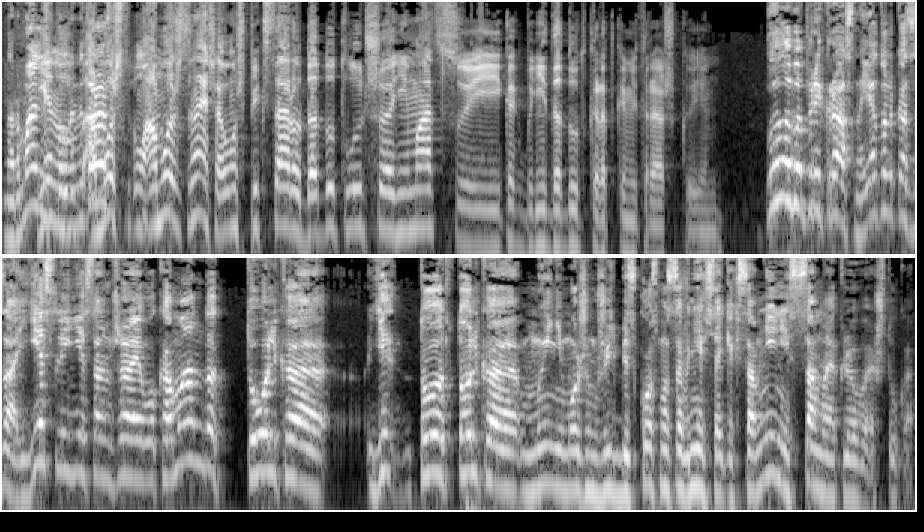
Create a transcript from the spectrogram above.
нормальных не, ну, а может, а может, знаешь, а может Пиксару дадут лучшую анимацию и как бы не дадут короткометражку им. Было бы прекрасно, я только за. Если не Санджа его команда, только то только мы не можем жить без космоса, вне всяких сомнений, самая клевая штука.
